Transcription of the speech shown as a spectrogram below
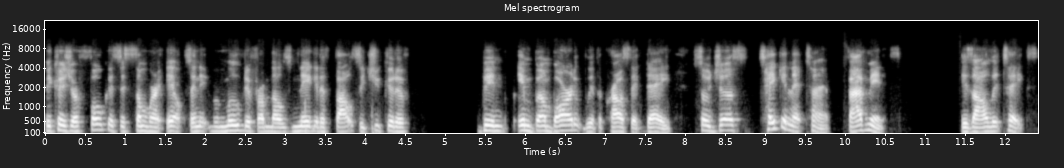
because your focus is somewhere else and it removed it from those negative thoughts that you could have been in bombarded with across that day. So just taking that time, five minutes, is all it takes.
